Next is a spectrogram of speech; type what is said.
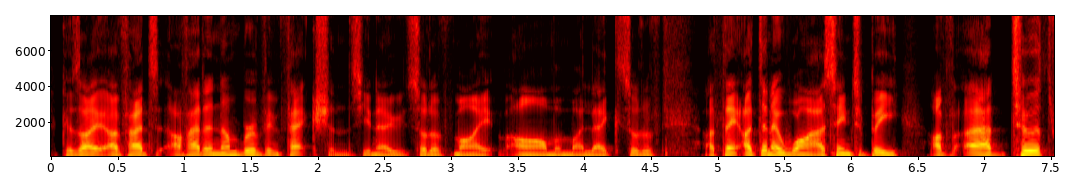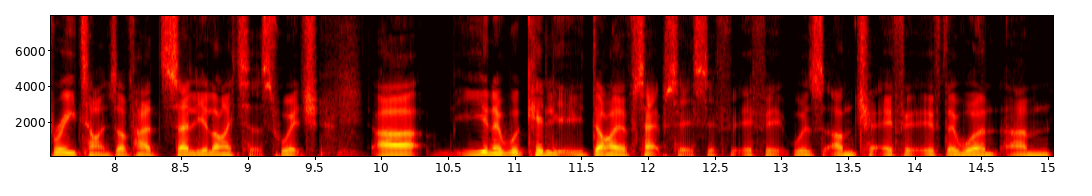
Because I've had I've had a number of infections, you know, sort of my arm and my leg, sort of. I think I don't know why I seem to be. I've had two or three times I've had cellulitis, which, uh, you know, would kill you. You die of sepsis if if it was unche- if it, if there weren't. Um,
